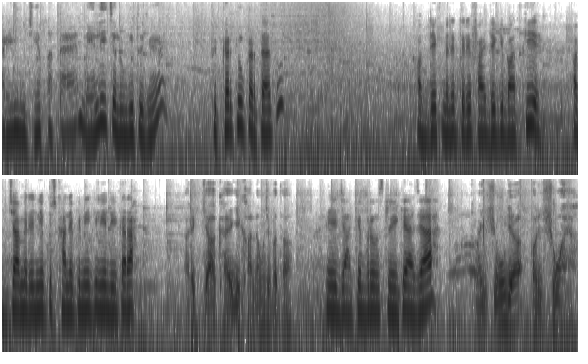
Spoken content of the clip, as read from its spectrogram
अरे मुझे पता है मैं ले चलूँगी तुझे। फ़िक्र क्यों करता है तू? अब देख मैंने तेरे फ़ायदे की बात की है। अब जा मेरे लिए कुछ खाने पीने के लिए लेकर आ। अरे क्या खाएगी खाना मुझे बता। अरे जाके ब्रोस लेके आ जा। मैं यूँ गया और यूँ आया।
